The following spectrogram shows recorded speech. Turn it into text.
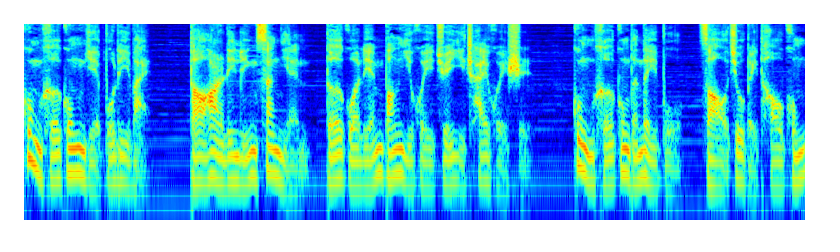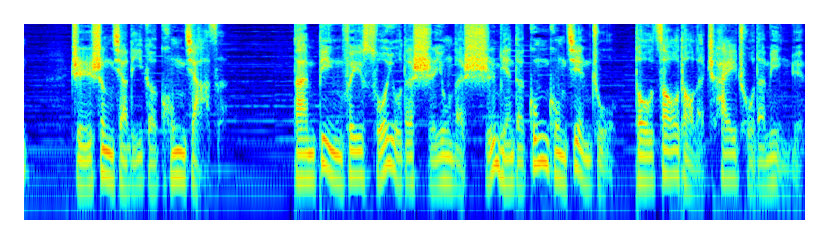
共和宫也不例外。到二零零三年德国联邦议会决议拆毁时，共和宫的内部早就被掏空。只剩下了一个空架子，但并非所有的使用了石棉的公共建筑都遭到了拆除的命运，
